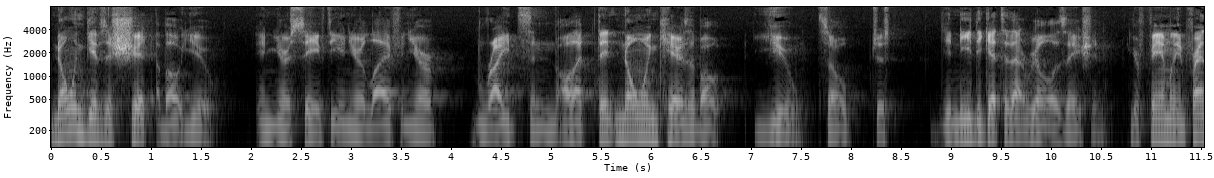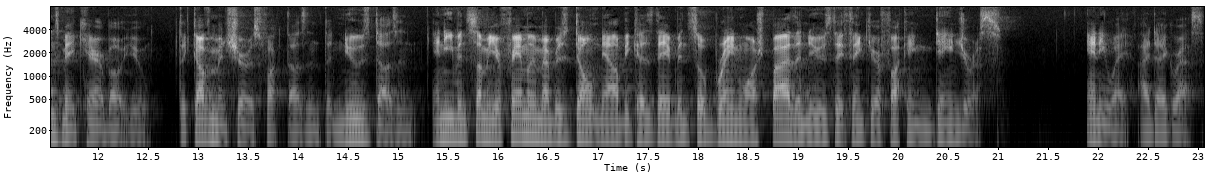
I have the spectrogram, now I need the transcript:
no one gives a shit about you and your safety and your life and your rights and all that. They, no one cares about you. So just, you need to get to that realization. Your family and friends may care about you, the government sure as fuck doesn't. The news doesn't. And even some of your family members don't now because they've been so brainwashed by the news, they think you're fucking dangerous. Anyway, I digress.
